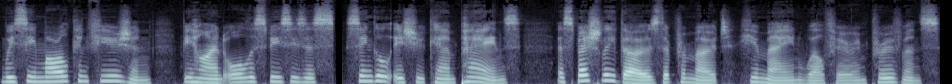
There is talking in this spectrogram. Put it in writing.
We see moral confusion behind all the species' single issue campaigns, especially those that promote humane welfare improvements,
